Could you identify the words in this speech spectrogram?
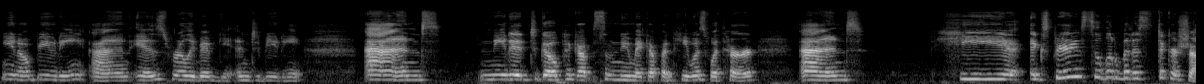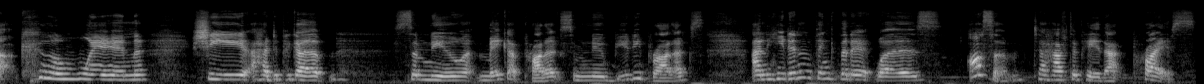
you know, beauty and is really big into beauty and needed to go pick up some new makeup and he was with her and he experienced a little bit of sticker shock when she had to pick up some new makeup products, some new beauty products, and he didn't think that it was awesome to have to pay that price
